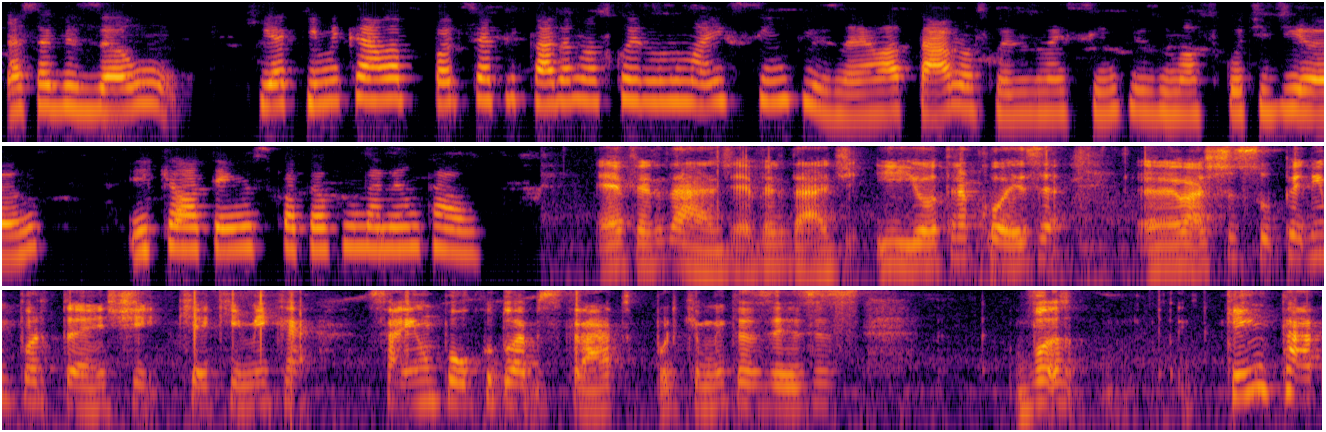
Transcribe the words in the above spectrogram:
essa visão que a química ela pode ser aplicada nas coisas mais simples, né? Ela tá nas coisas mais simples do nosso cotidiano e que ela tem esse papel fundamental. É verdade, é verdade. E outra coisa, eh, eu acho super importante que a química saia um pouco do abstrato, porque muitas vezes quem está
